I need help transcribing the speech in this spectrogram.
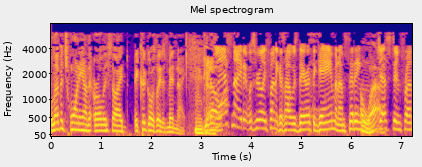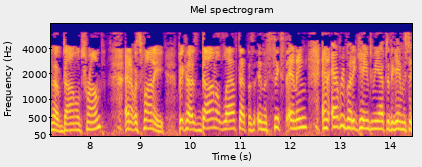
11.20 on the early side. It could go as late as midnight. Okay. you know, Last night it was really funny because I was there at the game and I'm sitting Oh, wow. just in front of Donald Trump and it was funny because Donald left at the in the sixth inning and everybody came to me after the game and said,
